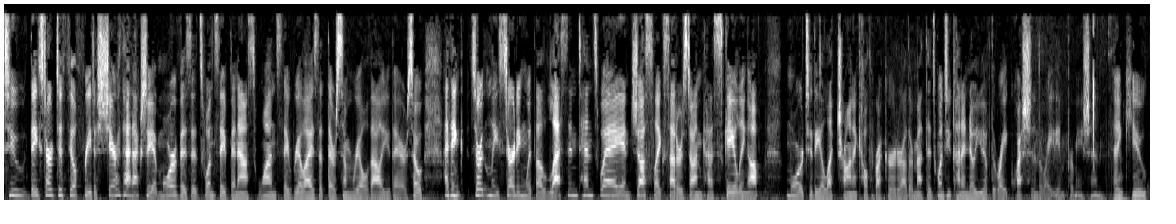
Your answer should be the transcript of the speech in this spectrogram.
to they start to feel free to share that actually at more visits once they've been asked once they realize that there's some real value there so i think certainly starting with a less intense way and just like sutter's done kind of scaling up more to the electronic health record or other methods once you kind of know you have the right question and the right information Thank you.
